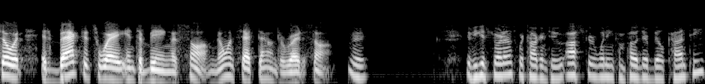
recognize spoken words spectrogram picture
so it it backed its way into being a song. No one sat down to write a song. Right. If you just join us, we're talking to Oscar-winning composer Bill Conti,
